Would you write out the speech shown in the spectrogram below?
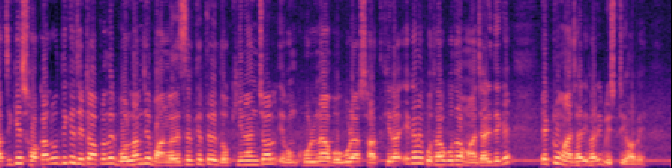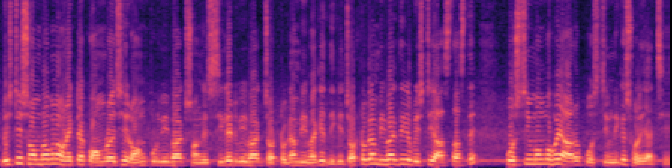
আজকে সকালের দিকে যেটা আপনাদের বললাম যে বাংলাদেশের ক্ষেত্রে দক্ষিণাঞ্চল এবং খুলনা, বগুড়া, সাতক্ষীরা, এখানে কোথাও কোথাও মাঝারি থেকে একটু মাঝারি ভারী বৃষ্টি হবে। বৃষ্টির সম্ভাবনা অনেকটা কম রয়েছে রংপুর বিভাগ, সঙ্গে সিলেট বিভাগ, চট্টগ্রাম বিভাগের দিকে। চট্টগ্রাম বিভাগ থেকে বৃষ্টি আস্তে আস্তে পশ্চিমবঙ্গ হয়ে আরও পশ্চিম দিকে সরে যাচ্ছে।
